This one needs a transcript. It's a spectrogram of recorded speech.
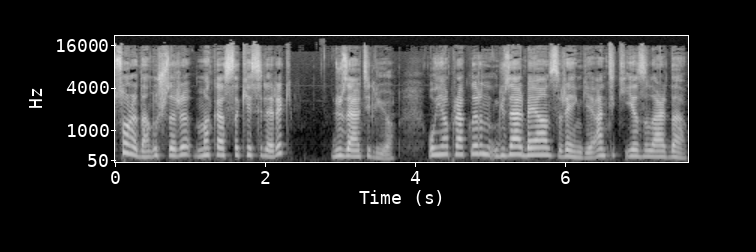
Sonradan uçları makasla kesilerek düzeltiliyor. O yaprakların güzel beyaz rengi antik yazılarda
